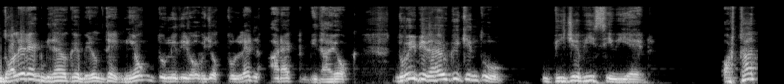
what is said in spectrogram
দলের এক বিধায়কের বিরুদ্ধে নিয়োগ দুর্নীতির অভিযোগ তুললেন আর এক বিধায়ক। দুই বিধায়কই কিন্তু বিজেপি শিবিরের অর্থাৎ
